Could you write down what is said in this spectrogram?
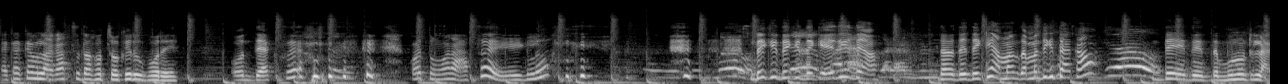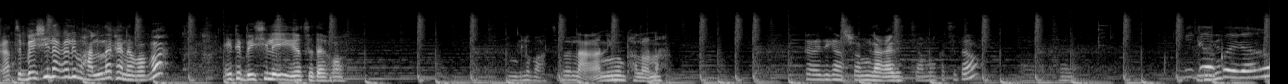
একা একা লাগাচ্ছে দেখো চোখের উপরে। ও দেখছে। তোমার আছে এইগুলো? দেখি দেখি দেখি এদিকে দেও দাঁড়া দে দেখি আমার আমার দিকে তাকাও। দে দে দে বুনুটি লাগাচ্ছে। বেশি লাগালে ভালো লাগে না বাবা। এটা বেশি লেগে গেছে দেখো। এগুলো বাচ্চারা লাগানিও ভালো না। তো এদিকে আসো আমি লাগাই দিচ্ছি। আমার কাছে দাও। ভিডিও করে দাও।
